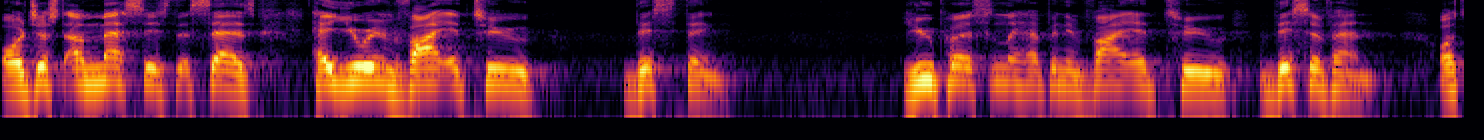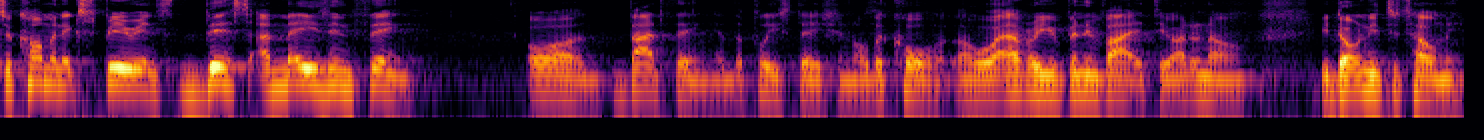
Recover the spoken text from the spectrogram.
or just a message that says, hey, you're invited to this thing. You personally have been invited to this event, or to come and experience this amazing thing or bad thing at the police station or the court or whatever you've been invited to. I don't know. You don't need to tell me.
